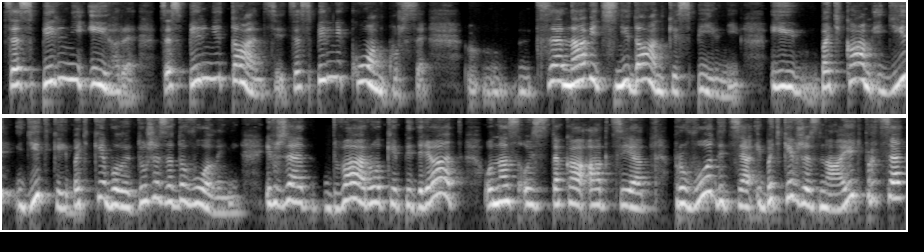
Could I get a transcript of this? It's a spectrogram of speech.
це спільні ігри, це спільні танці, це спільні конкурси, це навіть сніданки спільні. І батькам, і, діт, дітки, і батьки були дуже задоволені. І вже два роки підряд у нас ось така акція проводиться, і батьки вже знають про це,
